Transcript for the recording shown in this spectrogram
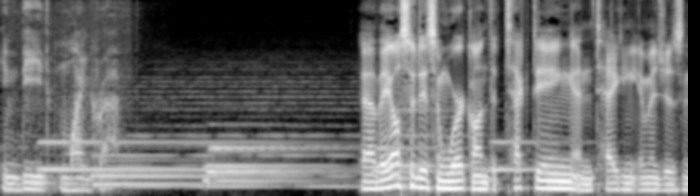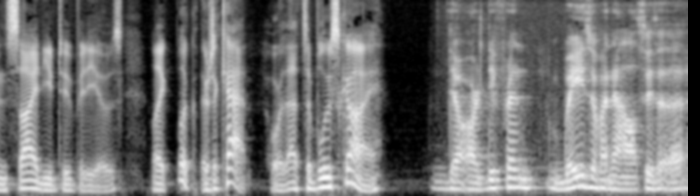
indeed Minecraft. Uh, they also did some work on detecting and tagging images inside YouTube videos. Like, look, there's a cat, or that's a blue sky. There are different ways of analysis. Uh,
